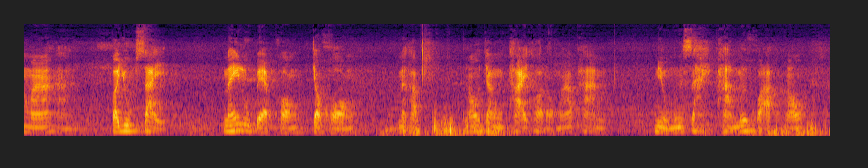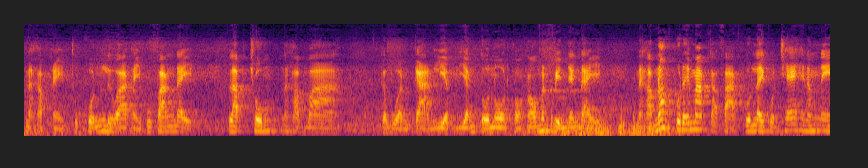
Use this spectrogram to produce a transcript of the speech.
ำมาอ่าประยุกต์ใส่ในรูปแบบของเจ้าของนะครับเขาจังถ่ายทอดออกมาผ่านนิ้วมือซ้ายผ่านมือขวาของเขานะครับให้ทุกคนหรือว่าให้ผู้ฟังได้รับชมนะครับว่ากระบวนการเรียบเรียงตัวโน้ตของเขามันเป็นยังไงนะครับเนาะผู้ใดมักก็ฝากกดไลค์กดแชร์ให้น้ำแน่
